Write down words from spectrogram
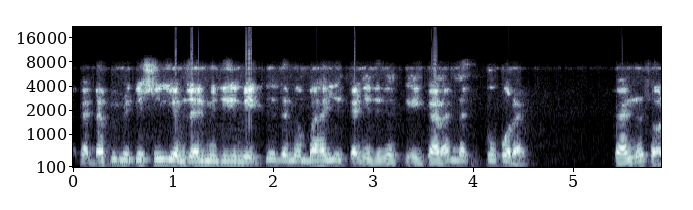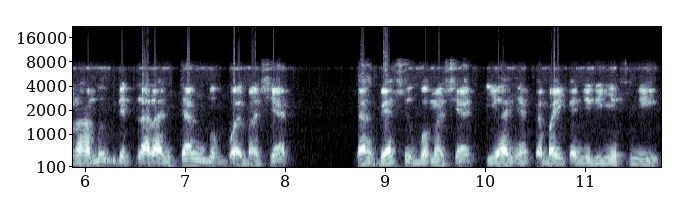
Akan tapi mereka sendiri yang menzalimi diri mereka dan membahayakannya dengan keingkaran dan kekufuran. Kerana seorang hamba bila telah rancang berbuat maksiat, dah biasa buat maksiat, ia hanya akan baikkan dirinya sendiri.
